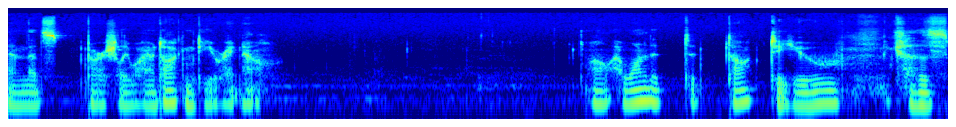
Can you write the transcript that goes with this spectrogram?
And that's partially why I'm talking to you right now. Well, I wanted to talk to you because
